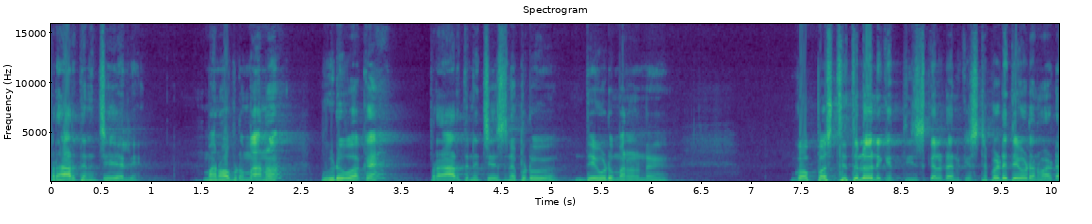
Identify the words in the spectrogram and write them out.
ప్రార్థన చేయాలి. మనం అప్పుడు మనం విడువక ప్రార్థన చేసినప్పుడు దేవుడు మనల్ని గొప్ప స్థితిలోనికి తీసుకెళ్ళడానికి ఇష్టపడే దేవుడు అనమాట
